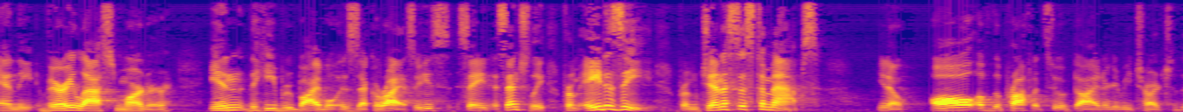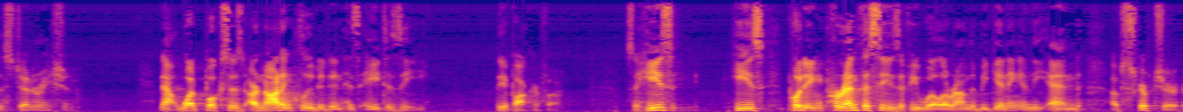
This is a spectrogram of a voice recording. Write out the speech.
And the very last martyr in the Hebrew Bible is Zechariah. So he's saying essentially from A to Z, from Genesis to maps, you know, all of the prophets who have died are going to be charged to this generation. Now, what books is, are not included in his A to Z? The Apocrypha. So he's, he's putting parentheses, if you will, around the beginning and the end of Scripture,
